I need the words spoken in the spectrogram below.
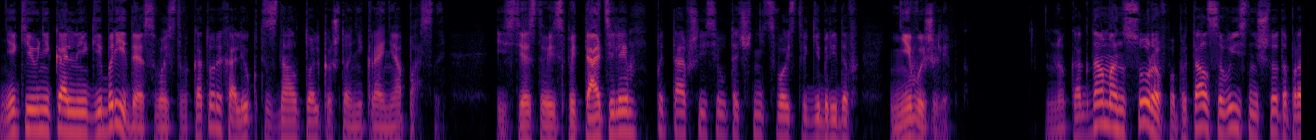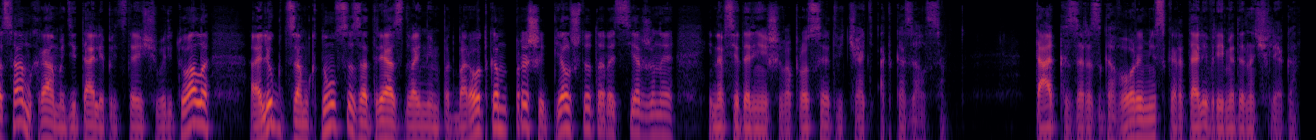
некие уникальные гибриды, о свойствах которых Алюкт знал только, что они крайне опасны. Естественно, испытатели, пытавшиеся уточнить свойства гибридов, не выжили. Но когда Мансуров попытался выяснить что-то про сам храм и детали предстоящего ритуала, Алюк замкнулся, затряс двойным подбородком, прошипел что-то рассерженное и на все дальнейшие вопросы отвечать отказался. Так за разговорами скоротали время до ночлега.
